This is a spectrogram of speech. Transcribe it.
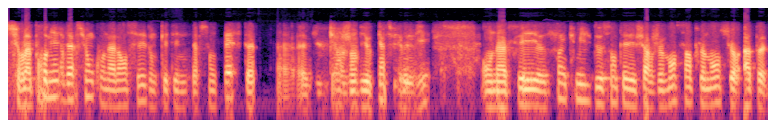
Sur la première version qu'on a lancée, donc qui était une version test euh, du 15 janvier au 15 février, on a fait euh, 5200 téléchargements simplement sur Apple.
